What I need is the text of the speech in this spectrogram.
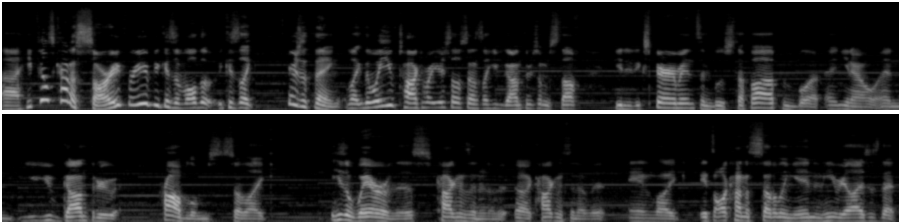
Uh, he feels kind of sorry for you because of all the because like here's the thing like the way you've talked about yourself sounds like you've gone through some stuff. You did experiments and blew stuff up and, and you know and you, you've gone through problems. So like he's aware of this, cognizant of it, uh, cognizant of it, and like it's all kind of settling in, and he realizes that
